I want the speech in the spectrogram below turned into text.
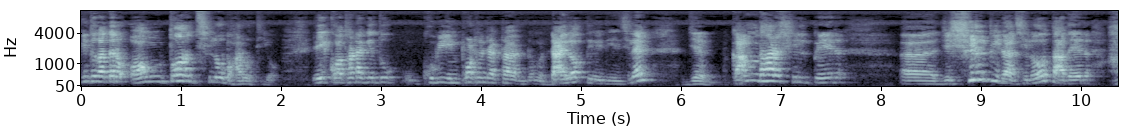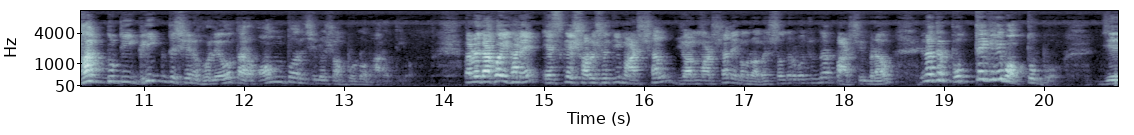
কিন্তু তাদের অন্তর ছিল ভারতীয়। এই কথাটা কিন্তু খুবই ইম্পর্টেন্ট একটা ডায়লগ তিনি দিয়েছিলেন যে গান্ধার শিল্পের যে শিল্পীরা ছিল, তাদের হাত দুটি গ্রিক দেশের হলেও তার অন্তর ছিল সম্পূর্ণ ভারতীয়। তাহলে দেখো এখানে S K Saraswati Marshall, John Marshall এবং রমেশচন্দ্র মজুমদার পার্সি ব্রাউ এনাদের প্রত্যেকেরই বক্তব্য যে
